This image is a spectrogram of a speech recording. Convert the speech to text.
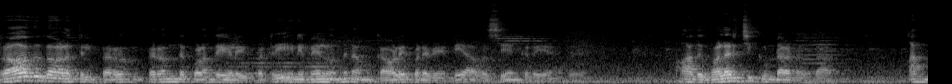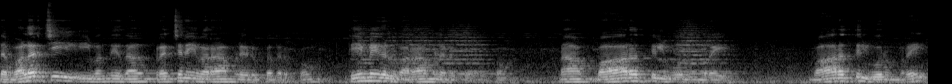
ராகு காலத்தில் பிறந் பிறந்த குழந்தைகளை பற்றி இனிமேல் வந்து நம்ம கவலைப்பட வேண்டிய அவசியம் கிடையாது. அது வளர்ச்சிக்கு உண்டானது தான் அந்த வளர்ச்சியில் வந்து ஏதாவது பிரச்சனை வராமல் இருப்பதற்கும் தீமைகள் வராமல் இருப்பதற்கும் நாம் வாரத்தில் ஒரு முறை வாரத்தில் ஒரு முறை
